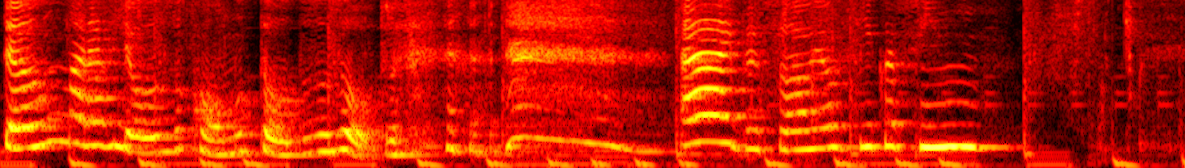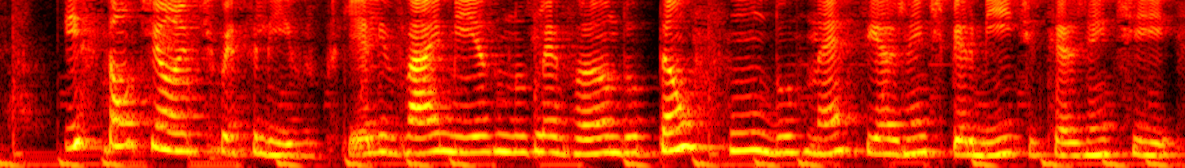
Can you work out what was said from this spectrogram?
tão maravilhoso como todos os outros. Ai, pessoal, eu fico assim estonteante com esse livro, porque ele vai mesmo nos levando tão fundo, né? Se a gente permite, se a gente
